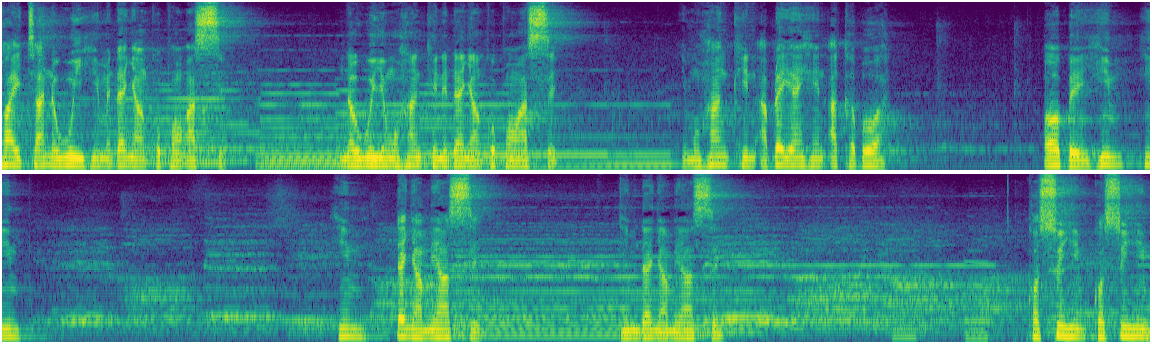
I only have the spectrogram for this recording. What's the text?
white a na wonhim da nyankopɔn ase. Na woyi wo hanki ne da nyankopɔn ase. Yi mu hanki aberɛ yɛn hen akabo a. Ɔbɛn him him. Him da nyame ase nim da nyame ase kɔso him kɔso him.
